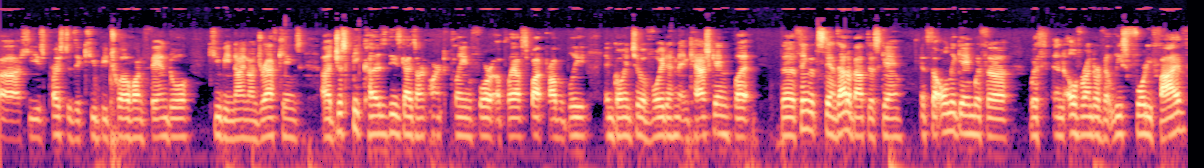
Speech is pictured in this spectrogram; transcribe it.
Uh, he's priced as a QB 12 on FanDuel, QB 9 on DraftKings. Uh, just because these guys aren't aren't playing for a playoff spot, probably am going to avoid him in cash game. But the thing that stands out about this game, it's the only game with a with an over under of at least 45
